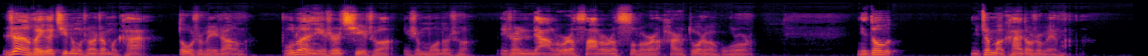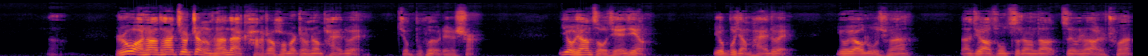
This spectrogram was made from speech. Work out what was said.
任何一个机动车这么开都是违章的，不论你是汽车，你是摩托车，你是俩轮的、仨轮的、四轮的，还是多少个轱辘的，你都你这么开都是违法的。啊如果说他就正常在卡车后面正常排队，就不会有这个事儿。又想走捷径，又不想排队，又要路权，那就要从自行车道自行车道里穿。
